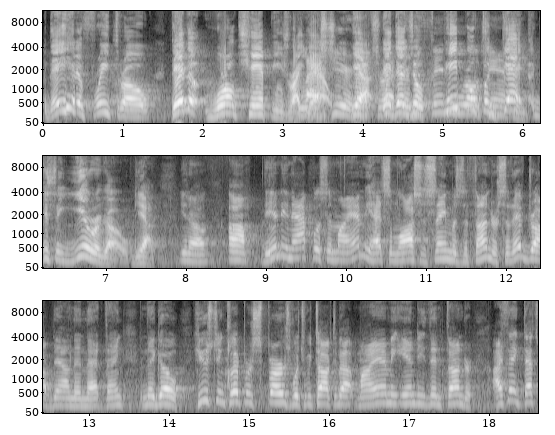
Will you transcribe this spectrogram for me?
they hit a free throw, they're the world champions right Last now. year, yeah. right. They- they- They're so people forget champions. just a year ago. Yeah, you know, um, the Indianapolis and Miami had some losses, same as the Thunder, so they've dropped down in that thing. And they go Houston Clippers, Spurs, which we talked about, Miami, Indy, then Thunder. I think that's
